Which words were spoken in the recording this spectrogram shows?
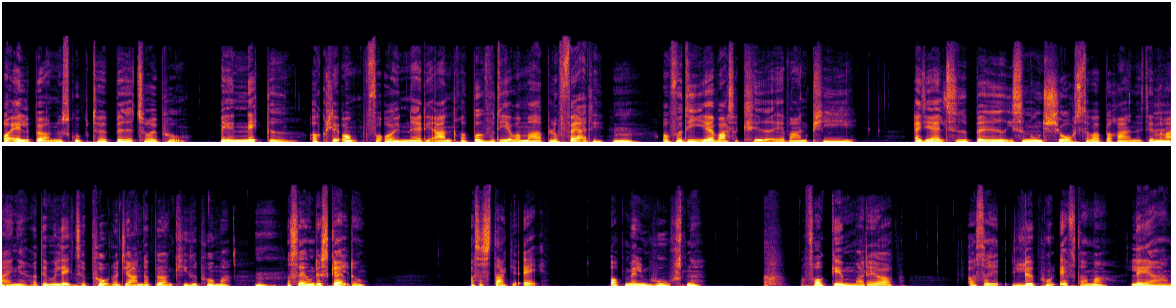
og alle børnene skulle tage badetøj på. Og jeg nægtede at klæde om for øjnene af de andre, både fordi jeg var meget blåfærdig, mm. og fordi jeg var så ked af, at jeg var en pige at jeg altid bade i sådan nogle shorts, der var beregnet til mm. drenge, og det ville jeg ikke tage på, når de andre børn kiggede på mig. Mm. Så sagde hun, det skal du. Og så stak jeg af, op mellem husene, for at gemme mig derop. Og så løb hun efter mig, læreren.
